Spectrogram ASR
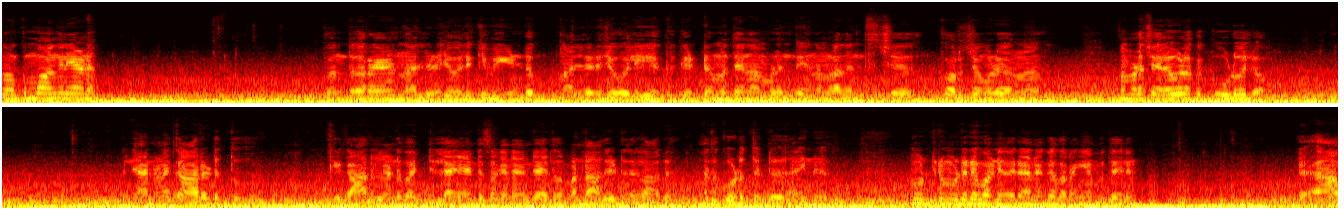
നോക്കുമ്പോൾ അങ്ങനെയാണ്. ഇപ്പൊ എന്താ പറയാ നല്ലൊരു ജോലിക്ക് വീണ്ടും നല്ലൊരു ജോലിയൊക്കെ കിട്ടുമ്പോഴത്തേ നമ്മൾ എന്ത് ചെയ്യും? നമ്മൾ അതനുസരിച്ച് കുറച്ചും കൂടി ഒന്ന് നമ്മുടെ ചിലവുകളൊക്കെ കൂടുമല്ലോ ഞാനാണ് കാർ എടുത്തു. കാറില്ലാണ്ട് പറ്റില്ല. ഞാൻ എന്റെ സെക്കൻഡ് ഹാൻഡ് ആയിരുന്നു. പണ്ട് ആദ്യം എടുത്ത കാറ് അത് കൊടുത്തിട്ട് അതിന് മുട്ടിന് മുട്ടിന് പണി വരാനൊക്കെ തുടങ്ങിയപ്പോഴത്തേനും ആ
